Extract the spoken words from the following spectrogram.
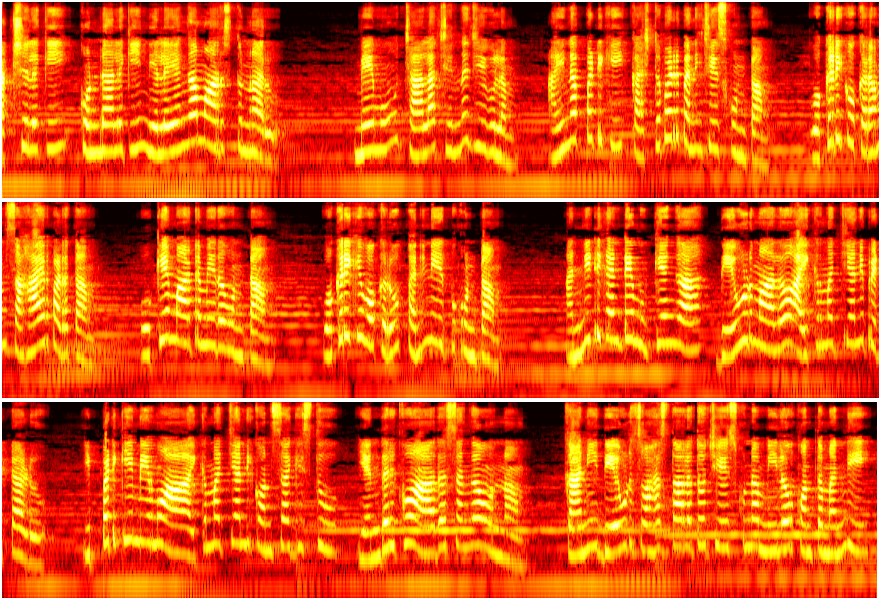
కక్షలకి కొండాలకి నిలయంగా మారుస్తున్నారు. మేము చాలా చిన్న జీవులం. అయినప్పటికీ కష్టపడి పని చేసుకుంటాం. ఒకరికొకరం సహాయపడతాం. ఒకే మాట మీద ఉంటాం. ఒకరికి ఒకరు పని నేర్పుకుంటాం. అన్నిటికంటే ముఖ్యంగా దేవుడు మాలో ఐకమత్యాన్ని పెట్టాడు. ఇప్పటికీ మేము ఆ ఐకమత్యాన్ని కొనసాగిస్తూ ఎందరికో ఆదర్శంగా ఉన్నాం. కానీ దేవుడు స్వహస్తాలతో చేసుకున్న మీలో కొంతమంది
